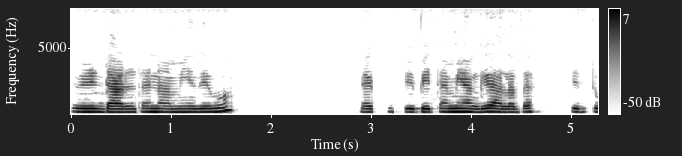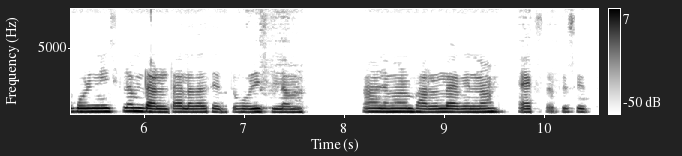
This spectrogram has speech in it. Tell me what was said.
এবারে ডালটা নামিয়ে দেবো। দেখো, পেঁপেটা আমি আগে আলাদা সেদ্ধ করে নিয়েছিলাম, ডালটা আলাদা সেদ্ধ করেছিলাম। নাহলে আমার ভালো লাগে না একসাথে সেদ্ধ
